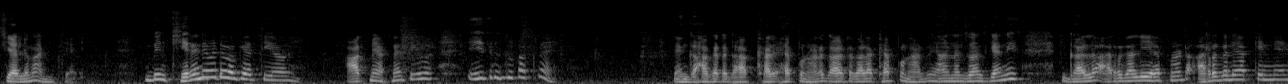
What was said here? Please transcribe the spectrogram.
සියල්ලම අනිත්‍යයි. උඹෙන් කෙරෙනවට වගේක් තියෙනවානේ. ආත්මයක් නැතිව ඒකට දුකක් නැහැ. දැන් ගහකට ගහක් හැප්පුණාට ගලට ගලක් හැප්පුණාට ඥානන්ද සංස් කියන්නේ ගල අරගලිය හැප්පුණාට අරගලයක් එන්නේ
